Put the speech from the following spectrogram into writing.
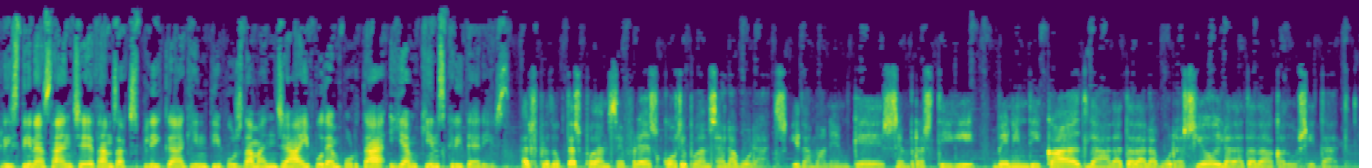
Cristina Sánchez ens explica quin tipus de menjar hi podem portar i amb quins criteris. Els productes poden ser frescos i poden ser elaborats i demanem que sempre estigui ben indicat la data d'elaboració i la data de caducitat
